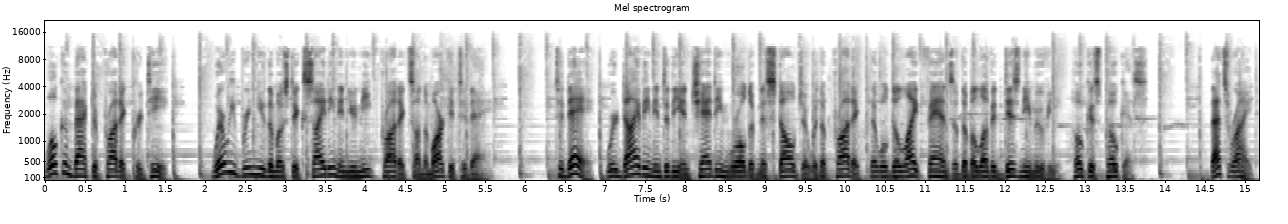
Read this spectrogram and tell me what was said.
Welcome back to Product Critique, where we bring you the most exciting and unique products on the market today. Today, we're diving into the enchanting world of nostalgia with a product that will delight fans of the beloved Disney movie, Hocus Pocus. That's right,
